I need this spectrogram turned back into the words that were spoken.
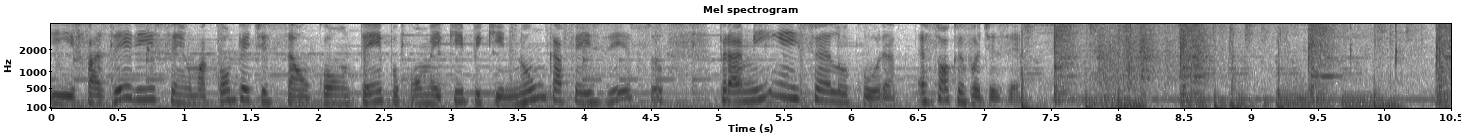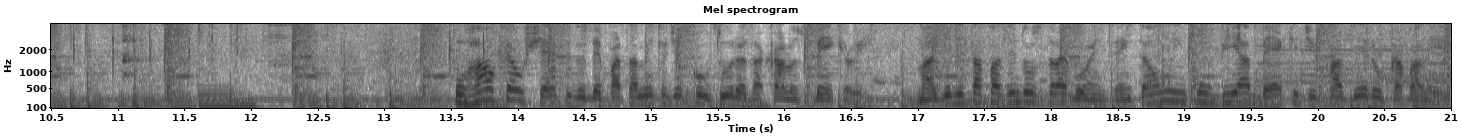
E fazer isso em uma competição com o tempo, com uma equipe que nunca fez isso, pra mim isso é loucura. É só o que eu vou dizer. O Ralph é o chefe do departamento de escultura da Carlos Bakery. Mas ele tá fazendo os dragões, então incumbi a Beck de fazer o cavaleiro.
